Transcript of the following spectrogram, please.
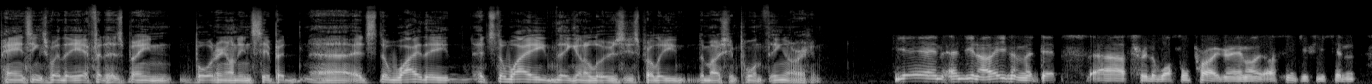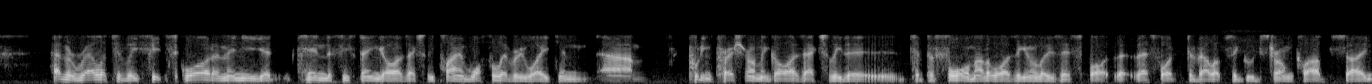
pantings where the effort has been bordering on insipid. Uh, it's the way they it's the way they're going to lose is probably the most important thing, I reckon. Yeah, and, and you know even the depth uh, through the WAFL program, I, I think if you can have a relatively fit squad, and then you get ten to fifteen guys actually playing WAFL every week, and um, putting pressure on the guys actually to to perform. Otherwise, they're going to lose their spot. That's what develops a good, strong club. So,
